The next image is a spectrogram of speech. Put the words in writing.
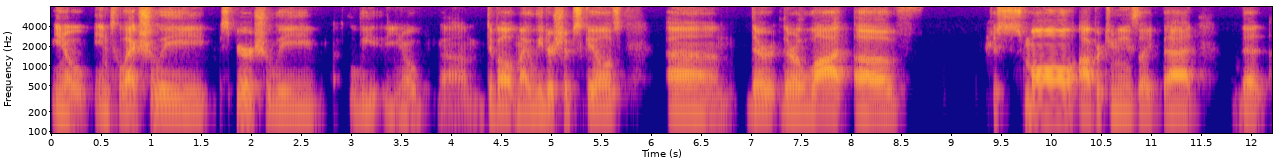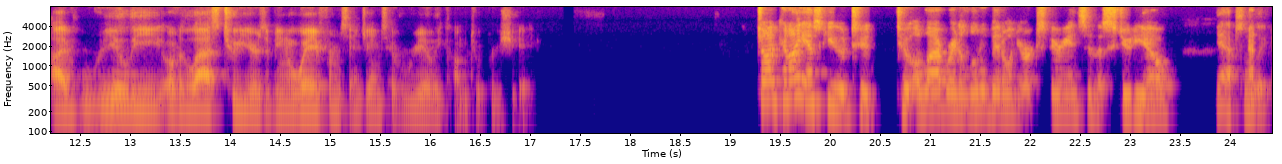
you know, intellectually, spiritually, le- you know, um, develop my leadership skills. Um, there, there are a lot of just small opportunities like that that I've really, over the last two years of being away from St. James, have really come to appreciate. John, can I ask you to to elaborate a little bit on your experience in the studio? Yeah, absolutely.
